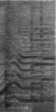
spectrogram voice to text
别蓝。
